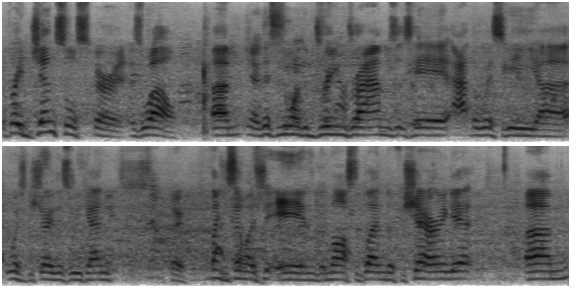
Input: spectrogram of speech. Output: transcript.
a very gentle spirit as well. Um, you know, this is one of the dream drams that's here at the whiskey uh, whiskey show this weekend. So thank you so much to Ian, the master blender, for sharing it. Um,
